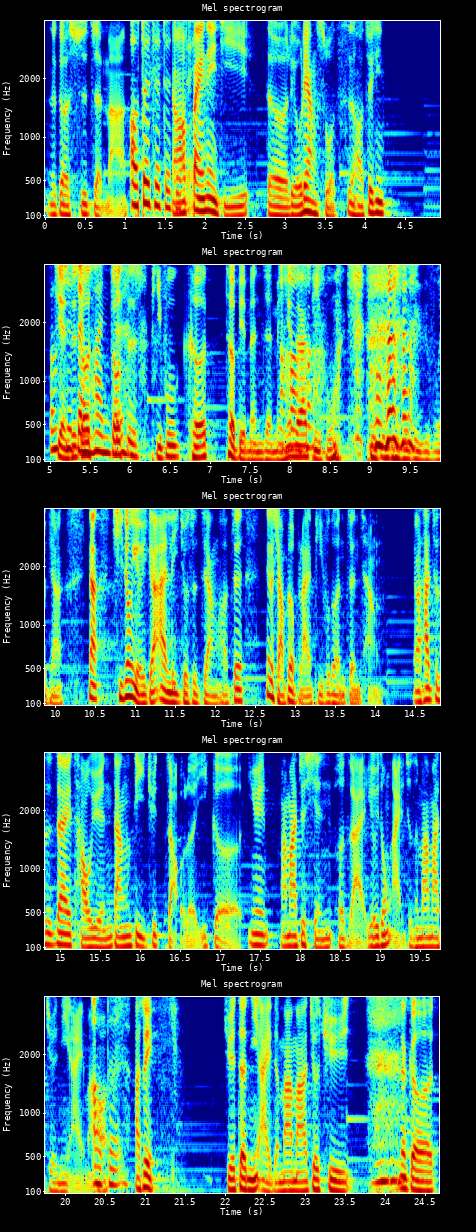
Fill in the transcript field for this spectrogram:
那个湿疹嘛？哦，对对对，对，然后拜那集的流量所赐哈，最近简直都是都是皮肤科特别门诊，每天都在皮肤、哦、皮肤皮肤皮肤这样。那其中有一个案例就是这样哈，这那个小朋友本来皮肤都很正常，然后他就是在桃园当地去找了一个，因为妈妈就嫌儿子矮，有一种矮就是妈妈觉得你矮嘛，哦对啊，所以。觉得你矮的妈妈就去那个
